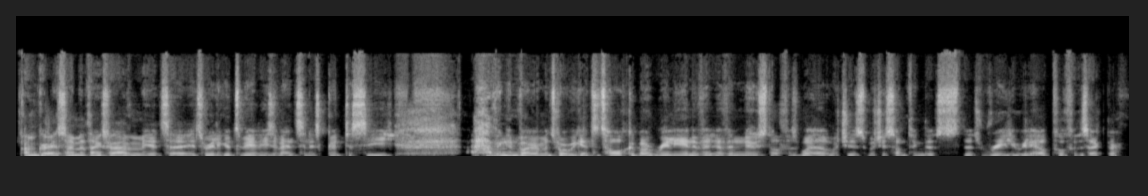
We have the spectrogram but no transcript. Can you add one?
I'm great, Simon. Thanks for having me. It's uh, it's really good to be at these events, and it's good to see having environments where we get to talk about really innovative and new stuff as well, which is which is something that's that's really really helpful for the sector.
